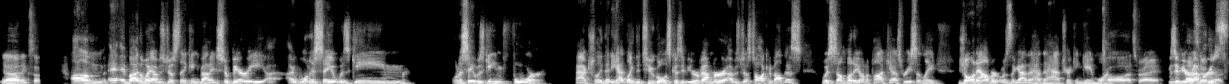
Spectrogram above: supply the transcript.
yeah, I think so. Um, and, and, by the way, I was just thinking about it. So Berry, I, I want to say it was game, I want to say it was game four, actually, that he had like the two goals. Because if you remember, I was just talking about this with somebody on a podcast recently. Jean Albert was the guy that had the hat trick in game one. Oh, that's right. Because if you that's remember, his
